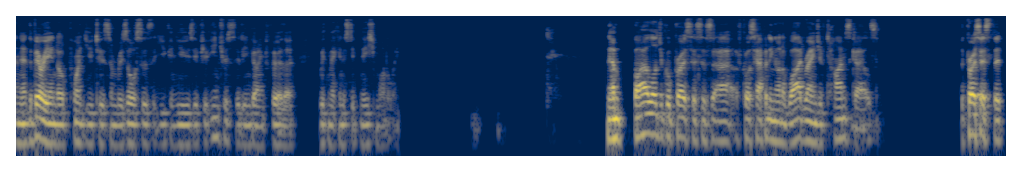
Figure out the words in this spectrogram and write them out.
And at the very end, I'll point you to some resources that you can use if you're interested in going further with mechanistic niche modeling. Now, biological processes are, of course, happening on a wide range of timescales. The process that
